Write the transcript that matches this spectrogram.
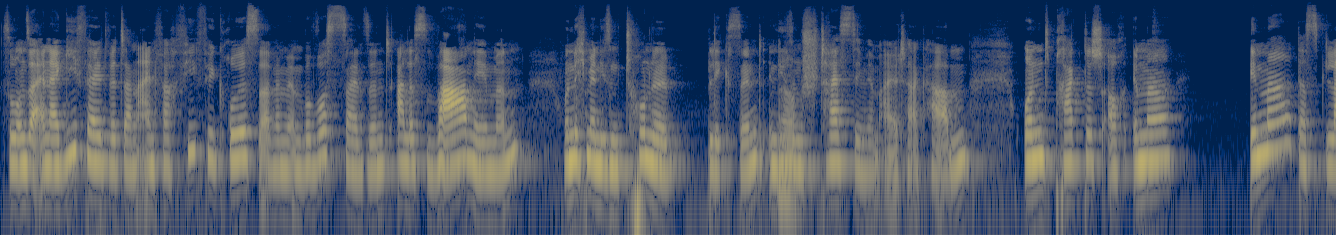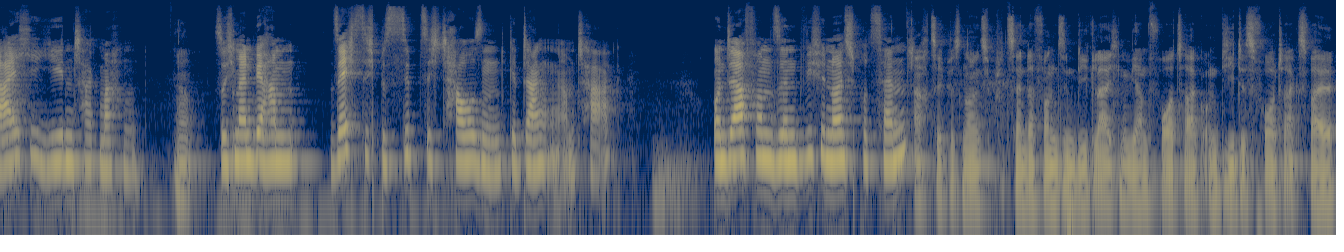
So, unser Energiefeld wird dann einfach viel, viel größer, wenn wir im Bewusstsein sind, alles wahrnehmen und nicht mehr in diesem Tunnelblick sind, in diesem ja. Stress, den wir im Alltag haben und praktisch auch immer immer das Gleiche jeden Tag machen. Ja. So, ich meine, wir haben 60 bis 70.000 Gedanken am Tag. Und davon sind wie viel? 90 Prozent? 80 bis 90 Prozent davon sind die gleichen wie am Vortag und die des Vortags. Weil,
